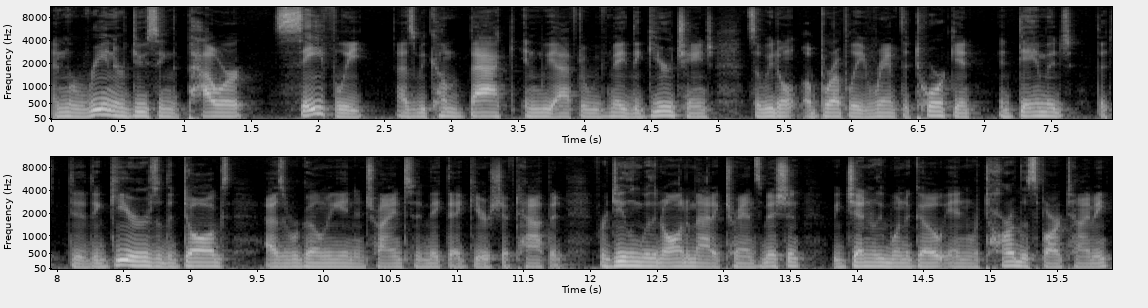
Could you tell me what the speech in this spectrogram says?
and we're reintroducing the power safely as we come back and we after we've made the gear change so we don't abruptly ramp the torque in and damage the, the, the, gears or the dogs as we're going in and trying to make that gear shift happen. If we're dealing with an automatic transmission, we generally want to go and retard the spark timing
